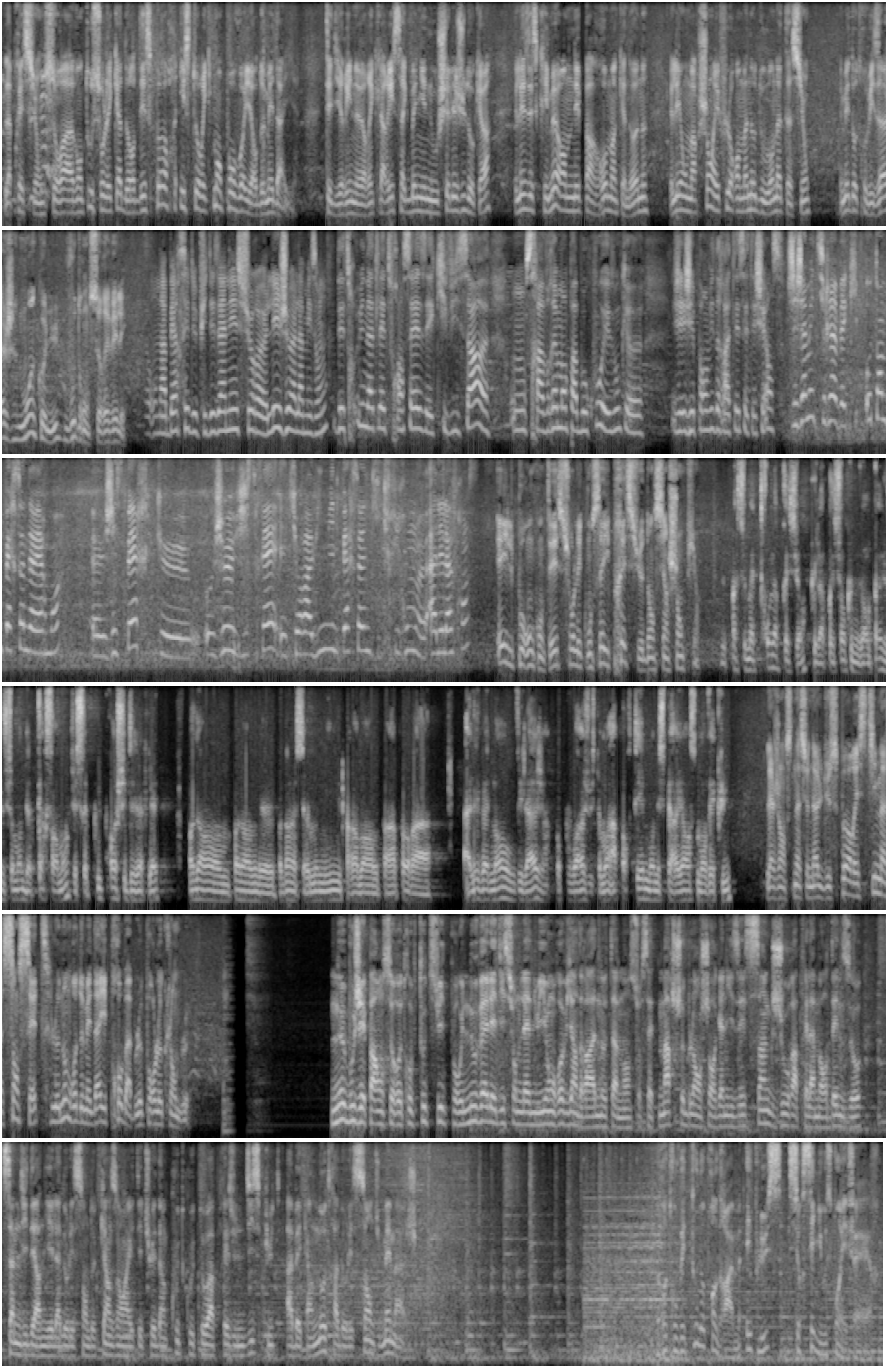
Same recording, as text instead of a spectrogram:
La pression sera avant tout sur les cadres des sports historiquement pourvoyeurs de médailles. Teddy Riner et Clarisse Agbenienou chez les judokas, les escrimeurs emmenés par Romain Canon, Léon Marchand et Florent Manodou en natation, mais d'autres visages moins connus voudront se révéler. On a bercé depuis des années sur euh, les jeux à la maison. D'être une athlète française et qui vit ça, euh, on sera vraiment pas beaucoup et donc euh, j'ai pas envie de rater cette échéance. J'ai jamais tiré avec autant de personnes derrière moi. J'espère que au jeu j'y serai et qu'il y aura 8000 personnes qui crieront Allez la France. et ils pourront compter sur les conseils précieux d'anciens champions. Ne pas se mettre trop la pression, que la pression que nous empêche justement d'être performant. Je serai plus proche des athlètes pendant, pendant, pendant la cérémonie, par, par rapport à, à l'événement, au village, pour pouvoir justement apporter mon expérience, mon vécu. L'Agence nationale du sport estime à 107 le nombre de médailles probables pour le clan bleu. Ne bougez pas, on se retrouve tout de suite pour une nouvelle édition de la nuit. On reviendra notamment sur cette marche blanche organisée cinq jours après la mort d'Enzo. Samedi dernier, l'adolescent de 15 ans a été tué d'un coup de couteau après une dispute avec un autre adolescent du même âge. Retrouvez tous nos programmes et plus sur cnews.fr.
